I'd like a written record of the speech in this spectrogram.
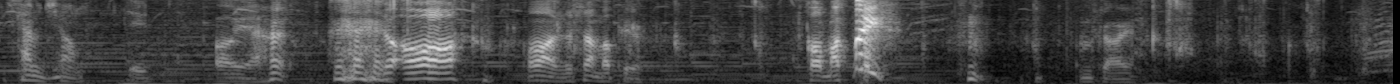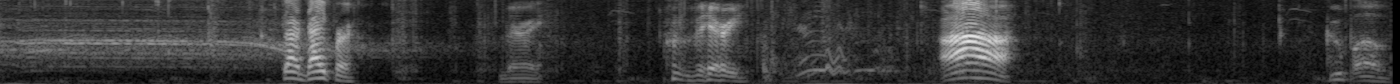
It's time to jump, dude. Oh yeah. no. Oh. Hold on. There's something up here. It's called my face. I'm sorry. Got a diaper. Very. Very. Ah. Goop of.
